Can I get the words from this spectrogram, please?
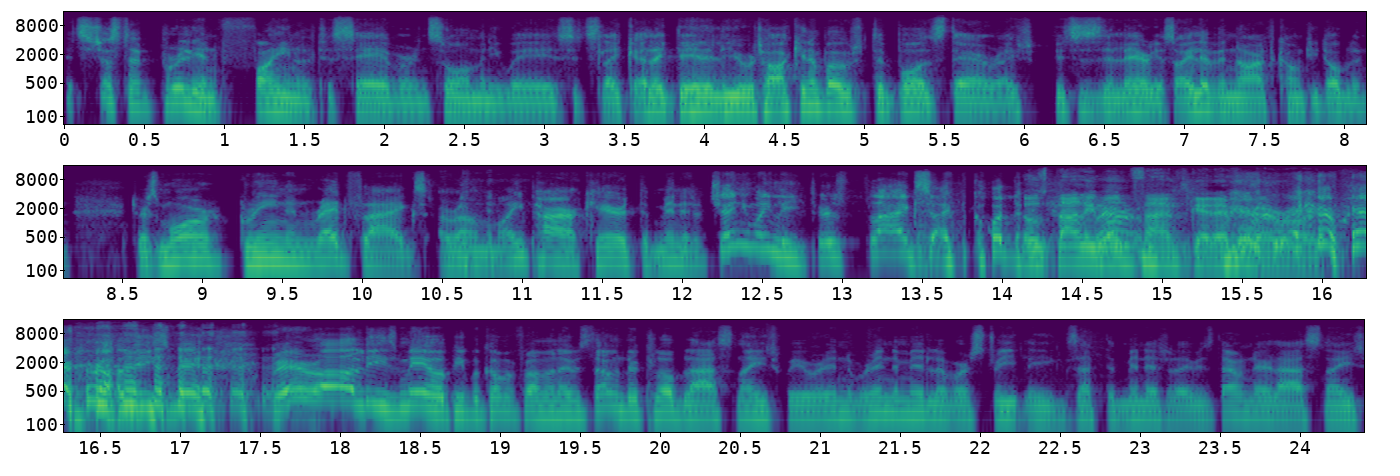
it's just a brilliant final to savor in so many ways. It's like uh, like the you were talking about the buzz there, right? This is hilarious. I live in North County Dublin. There's more green and red flags around my park here at the minute. Genuinely, there's flags. I've got those Ballymun fans get everywhere. Where, where, where, are all these Mayo, where are all these Mayo people coming from? And I was down the club last night. We were in we're in the middle of our street leagues at the minute. And I was down there last night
